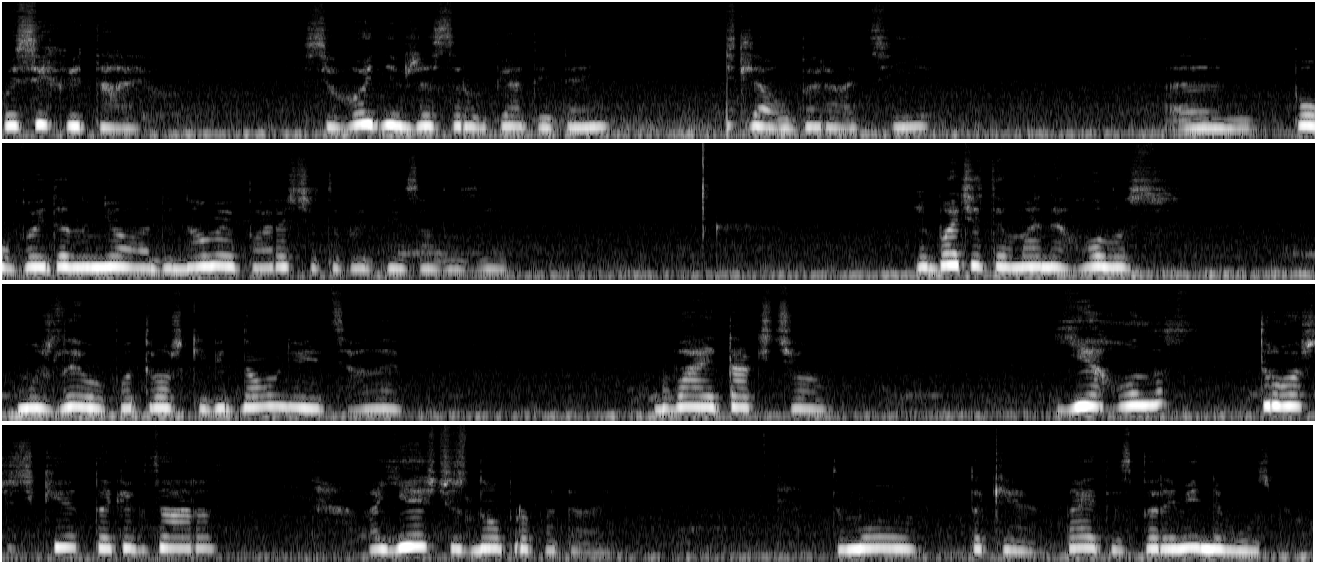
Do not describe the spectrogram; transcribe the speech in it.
Усіх вітаю. Сьогодні вже 45-й день після операції е, по видаленню аденоми паращитовидної залози. Як бачите, в мене голос, можливо, потрошки відновлюється, але буває так, що є голос трошечки, так як зараз, а є, що знов пропадає. Тому таке, знаєте, з перемінним успіхом.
